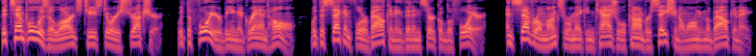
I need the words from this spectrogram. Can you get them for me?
The temple was a large two story structure, with the foyer being a grand hall, with a second floor balcony that encircled the foyer, and several monks were making casual conversation along the balcony.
